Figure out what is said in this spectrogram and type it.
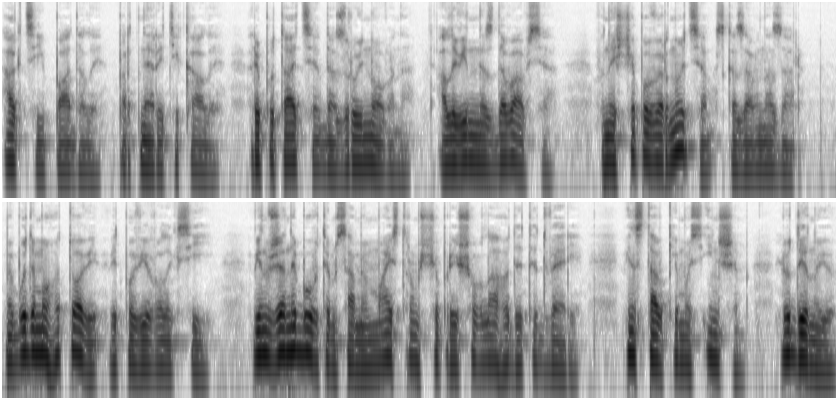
Акції падали, партнери тікали, репутація да зруйнована. Але він не здавався. Вони ще повернуться, сказав Назар. Ми будемо готові, відповів Олексій. Він вже не був тим самим майстром, що прийшов лагодити двері. Він став кимось іншим, людиною,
